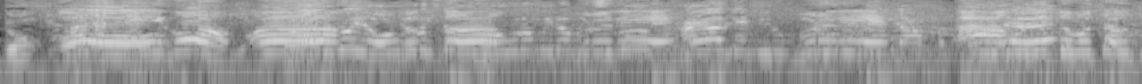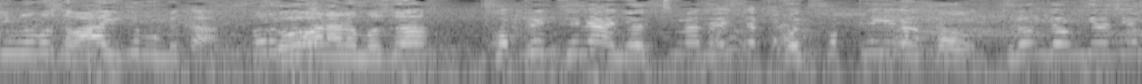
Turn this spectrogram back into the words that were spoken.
농- 하나 어. 때리고, 어, 너도 여기서 벽으로 밀어붙이고 무릎이, 강하게 밀어 밀어붙이고 아. 아무것도 못하고 뛰는 모습. 아, 이게 뭡니까? 서로 너- 교환하는 모습? 퍼펙트는 아니었지만 사실상 거의 퍼펙트에 가까운 그런 경기를 지금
